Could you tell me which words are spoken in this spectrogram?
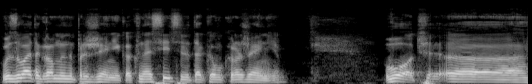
Вызывает огромное напряжение, как в носителе, так и в окружении. Вот. Э,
